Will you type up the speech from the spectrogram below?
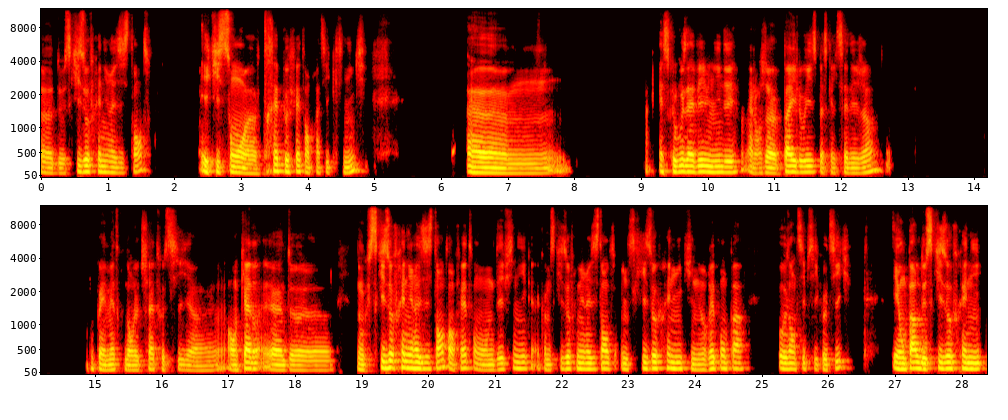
euh, de schizophrénie résistante et qui sont euh, très peu faites en pratique clinique. Est-ce que vous avez une idée? Alors, pas Héloïse parce qu'elle sait déjà. Vous pouvez mettre dans le chat aussi en cadre de donc, schizophrénie résistante, en fait, on définit comme schizophrénie résistante une schizophrénie qui ne répond pas aux antipsychotiques. Et on parle de schizophrénie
